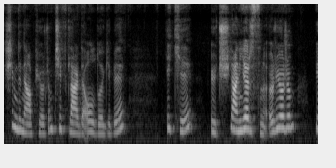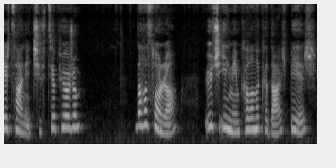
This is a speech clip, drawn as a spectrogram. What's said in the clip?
Şimdi ne yapıyorum? Çiftlerde olduğu gibi 2 3 yani yarısını örüyorum. Bir tane çift yapıyorum. Daha sonra 3 ilmeğim kalana kadar 1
